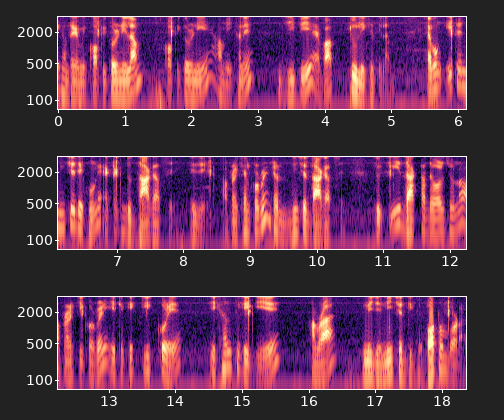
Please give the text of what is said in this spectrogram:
এখান থেকে আমি কপি করে নিলাম কপি করে নিয়ে আমি এখানে জিপিএ অ্যাবাভ টু লিখে দিলাম। এবং এটার নিচে দেখুন, একটা কিন্তু দাগ আছে। এই যে, আপনারা খেয়াল করবেন এটার নিচে দাগ আছে। তো তো এই দাগটা দেওয়ার জন্য আপনারা কি করবেন, এটাকে ক্লিক করে এখান থেকে গিয়ে আমরা নিজে নিচের দিকে বটম বর্ডার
